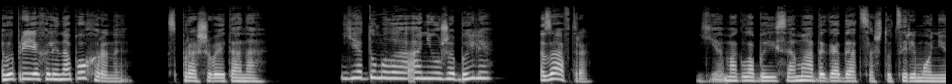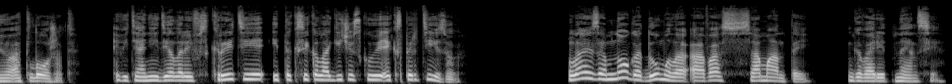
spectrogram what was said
Вы приехали на похороны? спрашивает она. Я думала, они уже были. Завтра. Я могла бы и сама догадаться, что церемонию отложат, ведь они делали вскрытие и токсикологическую экспертизу. Лайза много думала о вас с Самантой, говорит Нэнси.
